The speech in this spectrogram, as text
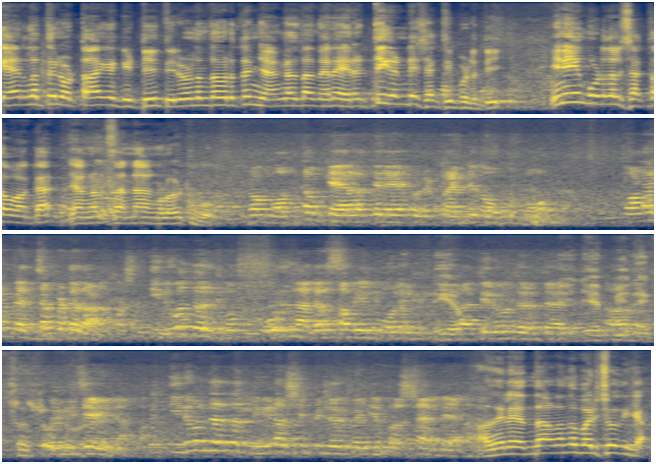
കേരളത്തിൽ ഒട്ടാകെ കിട്ടി. തിരുവനന്തപുരത്തും ഞങ്ങളുടെ നില ഇരട്ടി കണ്ട് ശക്തിപ്പെടുത്തി. ഇനിയും കൂടുതൽ ശക്തമാക്കാൻ ഞങ്ങൾ സന്നാഹങ്ങളോട്ട് പോകും. മൊത്തം കേരളത്തിലെ ഒരു ട്രെൻഡ് നോക്കുമ്പോൾ വളരെ മെച്ചപ്പെട്ടതാണ്. പക്ഷെ തിരുവനന്തപുരത്ത് ഇപ്പം ഒരു നഗരസഭയിൽ പോലും തിരുവനന്തപുരത്ത് വിജയമില്ല. അപ്പൊ തിരുവനന്തപുരത്ത് ലീഡർഷിപ്പിന്റെ ഒരു വലിയ പ്രശ്നമല്ലേ അതിൽ എന്താണെന്ന് പരിശോധിക്കാം.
